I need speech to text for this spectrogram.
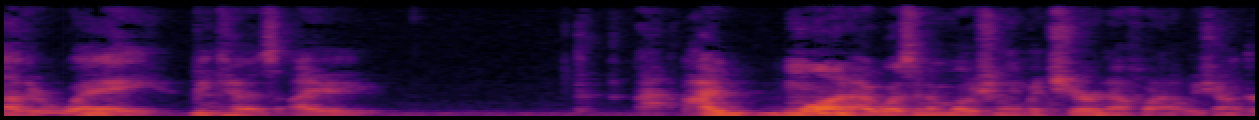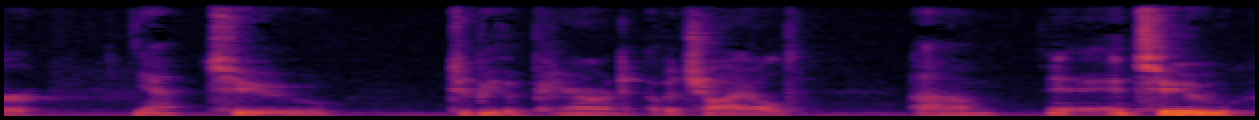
other way because I I one I wasn't emotionally mature enough when I was younger Yeah. to to be the parent of a child, um, and two,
